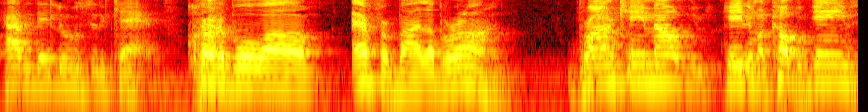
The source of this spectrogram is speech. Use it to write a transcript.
How did they lose to the Cavs? Credible uh, effort by LeBron. Bron came out, gave them a couple games,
